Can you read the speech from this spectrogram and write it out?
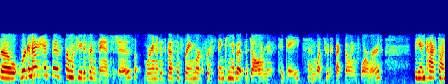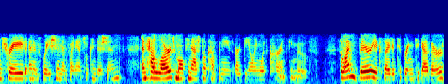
So, we're going to hit this from a few different vantages. We're going to discuss a framework for thinking about the dollar move to date and what to expect going forward, the impact on trade and inflation and financial conditions, and how large multinational companies are dealing with currency moves. So I'm very excited to bring together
